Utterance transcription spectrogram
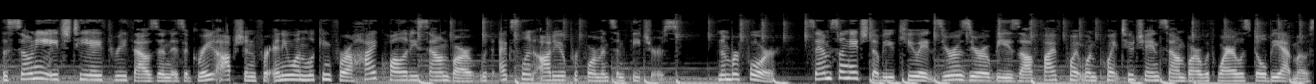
the Sony HT-A3000 is a great option for anyone looking for a high-quality soundbar with excellent audio performance and features. Number 4. Samsung HWQ800B ZA 5.1.2 chain soundbar with wireless Dolby Atmos.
